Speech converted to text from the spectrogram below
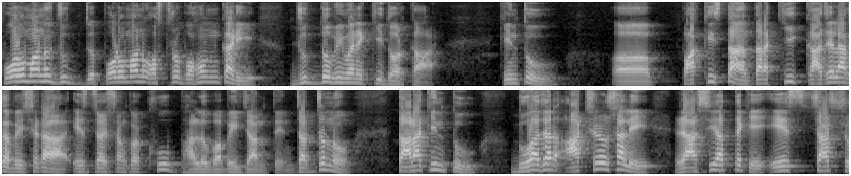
পরমাণু যুদ্ধ, পরমাণু অস্ত্র বহনকারী যুদ্ধ বিমানে কী দরকার? কিন্তু পাকিস্তান তারা কি কাজে লাগাবে সেটা এস জয়শঙ্কর খুব ভালোভাবেই জানতেন। যার জন্য তারা কিন্তু দু হাজার আঠেরো সালে রাশিয়ার থেকে এস চারশো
